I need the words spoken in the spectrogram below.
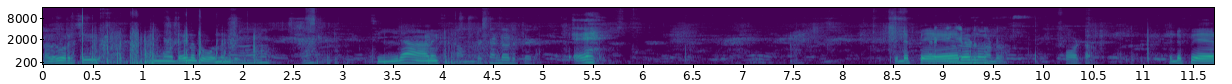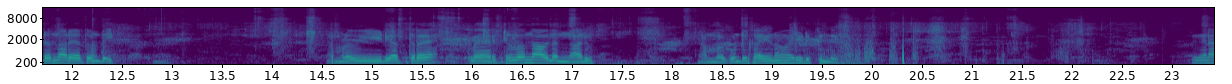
അത് കുറച്ച് അങ്ങോട്ടേന്ന് തോന്നുന്നുണ്ട്. സീനാണ്. ഏ? ഇതിന്റെ പേരൊന്നും ഫോട്ടോ. ഇതിന്റെ പേരൊന്നും അറിയാത്തോണ്ടേ. നമ്മളെ വീഡിയോ അത്ര ക്ലാരിറ്റി ഉള്ളതൊന്നും ആവില്ല എന്നാലും നമ്മളെ കൊണ്ട് കഴിയണമാരി എടുക്കണ്ട്. എടുക്കുന്നുണ്ട് ഇങ്ങനെ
